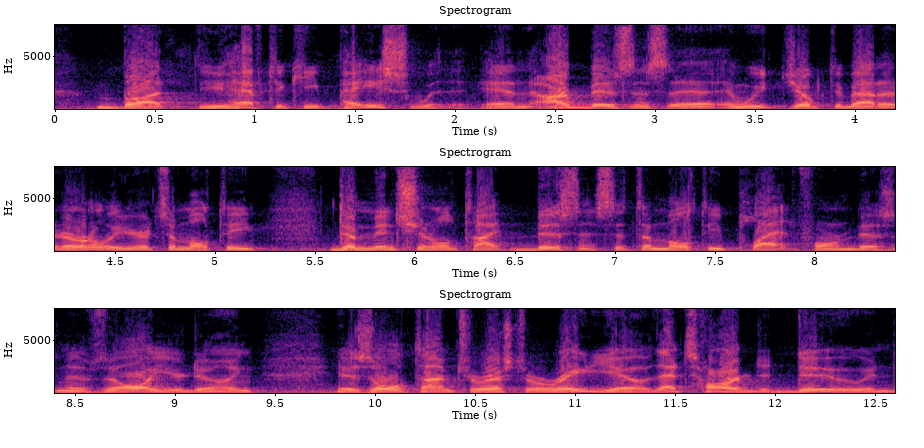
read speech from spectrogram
but you have to keep pace with it. And our business, uh, and we joked about it earlier, it's a multi-dimensional type business. It's a multi-platform business. All you're doing is old-time terrestrial radio. That's hard to do, and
